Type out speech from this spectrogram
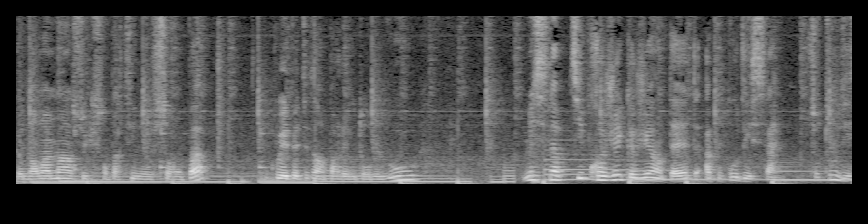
que normalement ceux qui sont partis ne le sauront pas. Vous pouvez peut-être en parler autour de vous. Mais c'est un petit projet que j'ai en tête à propos des slimes. Surtout des.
